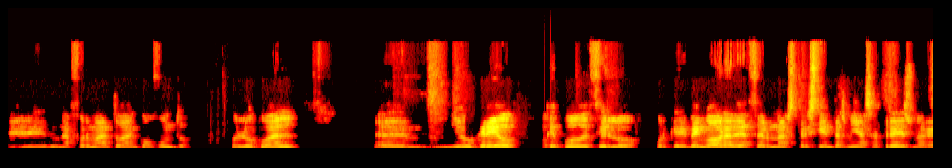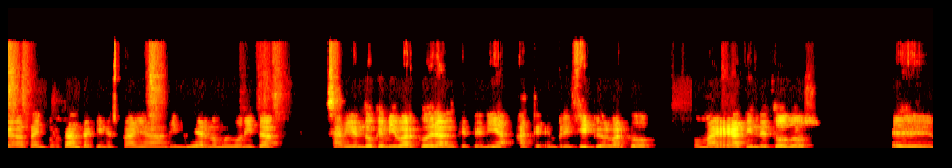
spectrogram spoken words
eh, de una forma toda en conjunto. Con lo cual, eh, yo creo que puedo decirlo porque vengo ahora de hacer unas 300 millas a tres, una regata importante aquí en España de invierno, muy bonita, sabiendo que mi barco era el que tenía, en principio, el barco con más rating de todos, eh,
